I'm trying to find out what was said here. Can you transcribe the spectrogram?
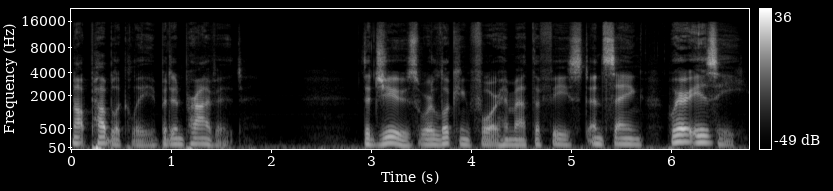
not publicly, but in private. The Jews were looking for him at the feast, and saying, Where is he?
